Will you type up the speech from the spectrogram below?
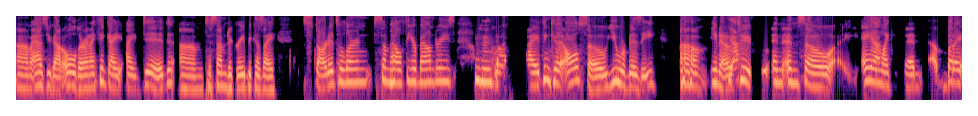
as you got older, and I think I I did to some degree because I started to learn some healthier boundaries. Mm-hmm. But I think that also you were busy, um, you know, yeah. too, and and so and yeah. like you said, uh, but I,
